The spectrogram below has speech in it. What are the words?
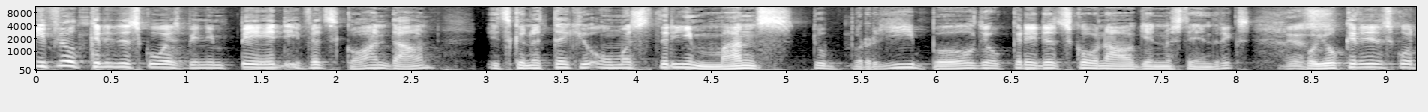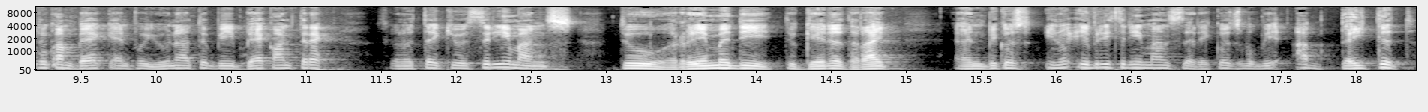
if your credit score has been impaired, if it's gone down, it's going to take you almost three months to rebuild your credit score now again, Mr. Hendricks. Yes. For your credit score to come back and for you now to be back on track, it's going to take you three months to remedy, to get it right. And because you know every three months the records will be updated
